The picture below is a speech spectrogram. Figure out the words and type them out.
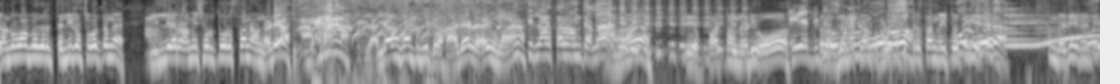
ಜಂಡು ಬಾಂಬ್ ಇದ್ರೆ ತಲೆಗೆ ಹಚ್ಕೋತಾನೆ ಇಲ್ಲೇ ರಾಮೇಶ್ವರ ತೋರಿಸ್ತಾನ ಅವ್ ನಡಿಯ. ಎಲ್ಲ ಹೊಂಟ್ಬಿಟ್ಟು ಹಾದ್ಯಾಗ ಇವ ತಿಲ್ಲಾಗ್ತಾನ ಅಂತೆಲ್ಲ. ಹಾ, ಏ ಪಟ್ನ ನಡಿಯೋ. ಏ, ನಡಿ, ರಜನಿಕಾಂತ್ ಓಡು, ಓಡು. ಹೋಗ್ಬಿಟ್ಟಿರ್ತಾನೆ ಇಷ್ಟೊತ್ತಿಗೆ. ಓಡು, ನಡಿ ನಡಿ.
